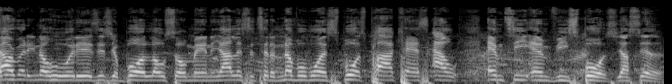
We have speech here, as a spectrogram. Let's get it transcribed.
Y'all already know who it is. It's your boy Loso, man. And y'all listen to the number one sports podcast out, MTMV Sports. Y'all see it.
